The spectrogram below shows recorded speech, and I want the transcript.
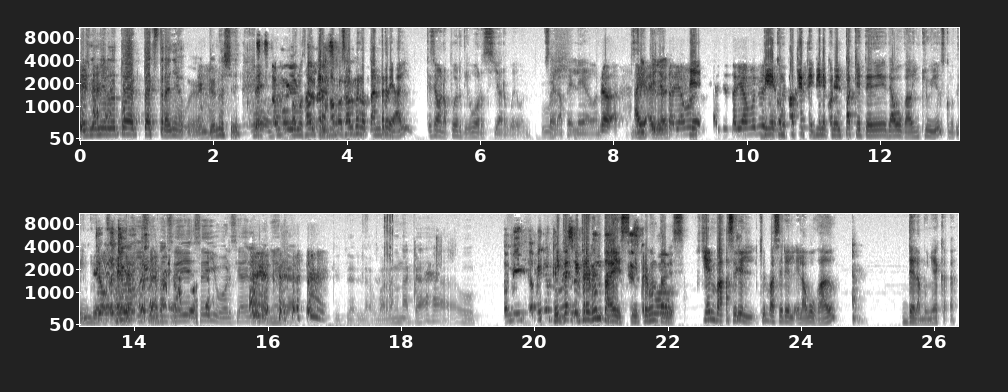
es una mierda toda, toda extraña, güey. Yo no sé. Está muy Vamos a, volver- vamos a volverlo tan real que se van a poder divorciar, weón. O sea, Uf. la pelea, weón. No, ahí, ahí ya estaríamos, Eh, ahí estaríamos Viene con paquete, viene con el paquete de, de abogado incluidos, como te incluye. Yo- yo- ¿y si el man se, se divorcia de la muñeca? ¿La, la guardan en una caja? O... A mí, a mí lo que Mi, mi pregunta es, mi pregunta como- es, ¿quién va a ser el, quién va a ser el, el abogado de la muñeca?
